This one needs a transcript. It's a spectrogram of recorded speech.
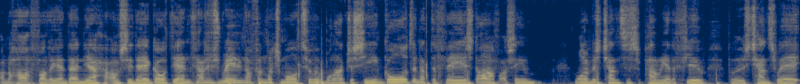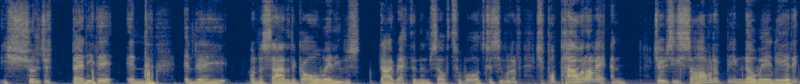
on the half volley. And then, yeah, obviously they go at the end. And there's really nothing much more to it. What I've just seen, Gordon at the first half, I've seen one of his chances. Apparently, had a few, but it was a chance where he should have just buried it in the, in the on the side of the goal where he was directing himself towards, because he would have just put power on it, and José Sá would have been nowhere near it,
